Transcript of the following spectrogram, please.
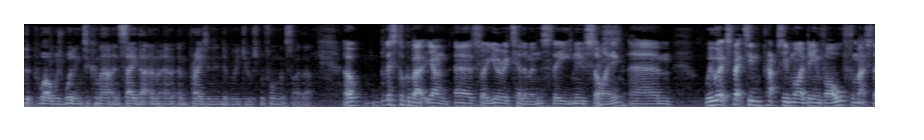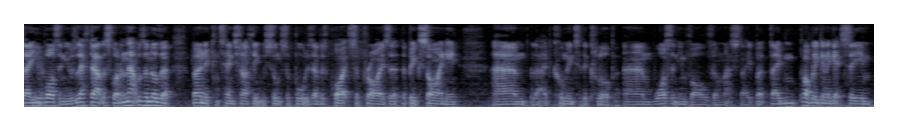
that Puel was willing to come out and say that and, and, and praise an individual's performance like that. Oh, let's talk about Jan. Uh, sorry, Youri Tielemans, the new signing. Um, we were expecting perhaps he might be involved on match day. He Yeah. wasn't. He was left out of the squad, and that was another bone of contention. I think with some supporters, I was quite surprised that the big signing um, that had come into the club um, wasn't involved on match day. But they're probably going to get see him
